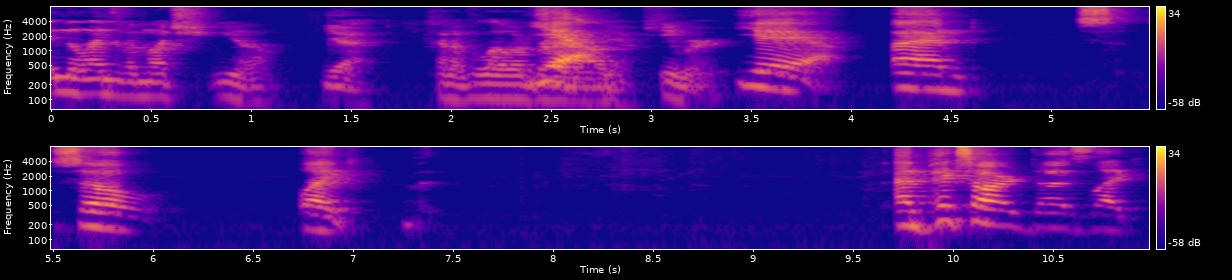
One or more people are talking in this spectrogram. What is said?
in the lens of a much you know Yeah. kind of lower brow Yeah. Yeah. humor. Yeah, and so like, and Pixar does like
